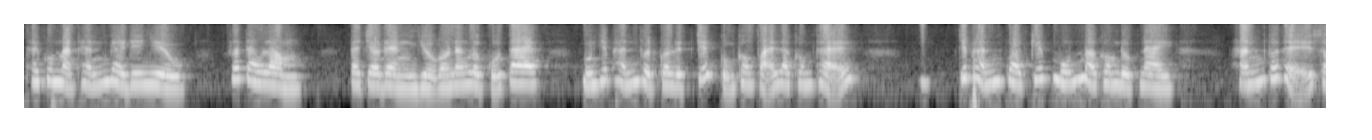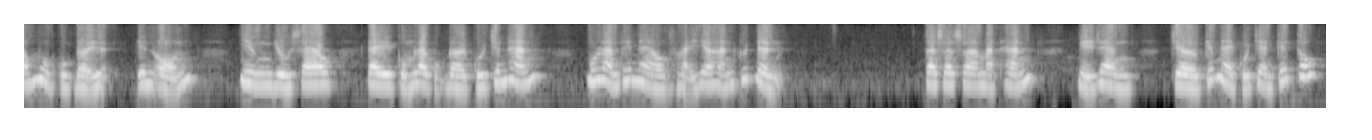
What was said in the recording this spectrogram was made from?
thấy khuôn mặt hắn gầy đi nhiều, rất đau lòng. Ta cho rằng dựa vào năng lực của ta, muốn giúp hắn vượt qua lịch kiếp cũng không phải là không thể. Giúp hắn qua kiếp muốn mà không được này, hắn có thể sống một cuộc đời yên ổn, nhưng dù sao, đây cũng là cuộc đời của chính hắn, muốn làm thế nào phải do hắn quyết định. Ta xoa xoa mặt hắn, nghĩ rằng chờ kiếp này của chàng kết thúc,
